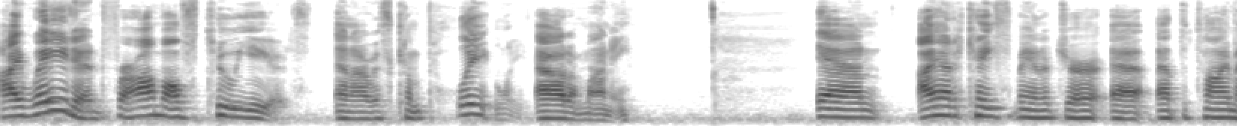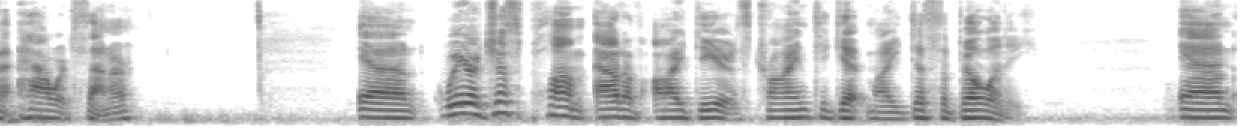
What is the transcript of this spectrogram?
I waited for almost two years and I was completely out of money. And I had a case manager at, at the time at Howard Center. And we were just plumb out of ideas trying to get my disability. And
